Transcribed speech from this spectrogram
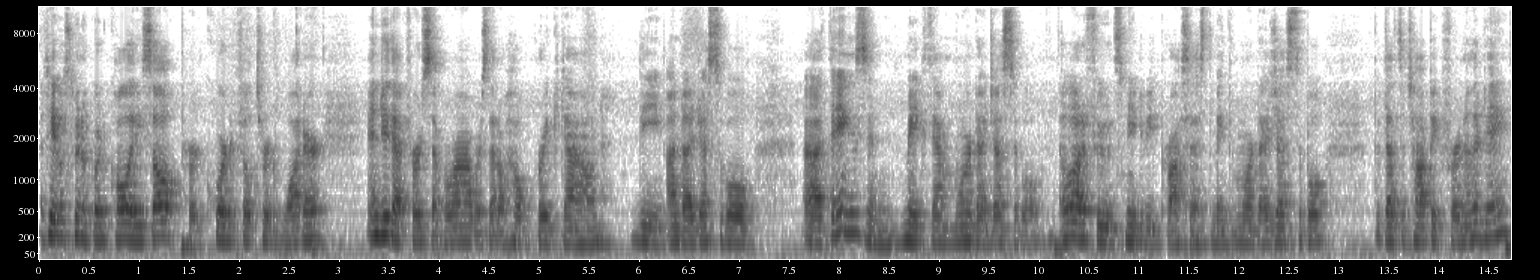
a tablespoon of good quality salt per quart of filtered water, and do that for several hours. That'll help break down the undigestible uh, things and make them more digestible. A lot of foods need to be processed to make them more digestible, but that's a topic for another day.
